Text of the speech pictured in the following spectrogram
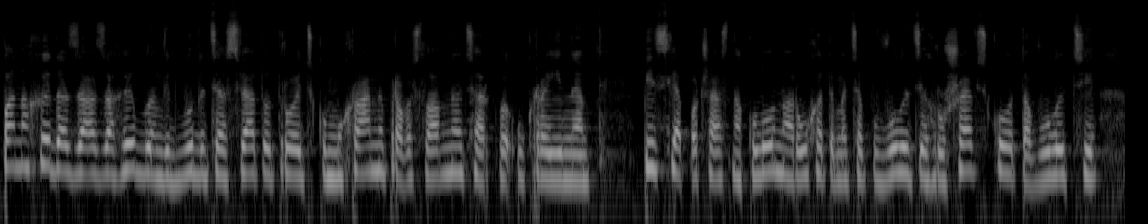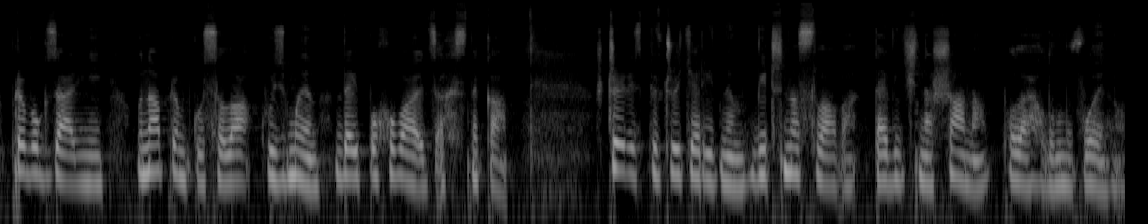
Панахида за загиблим відбудеться в Свято-Троїцькому храмі Православної церкви України. Після почесна колона рухатиметься по вулиці Грушевського та вулиці Привокзальній у напрямку села Кузьмин, де й поховають захисника. Щирі співчуття рідним, вічна слава та вічна шана полеглому воїну.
